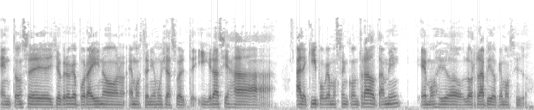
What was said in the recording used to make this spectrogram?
Entonces, yo creo que por ahí no, no- hemos tenido mucha suerte. Y gracias a- al equipo que hemos encontrado también, hemos ido lo rápido que hemos ido.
